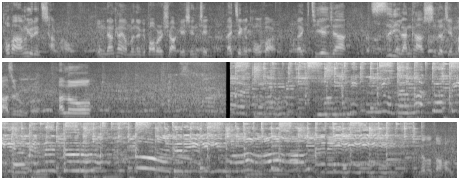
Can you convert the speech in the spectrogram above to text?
头发好像有点长哈，我们等下看有没有那个 barber shop 可以先剪，来剪个头发，来体验一下斯里兰卡式的剪法是如何。Hello。要不找好一点，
